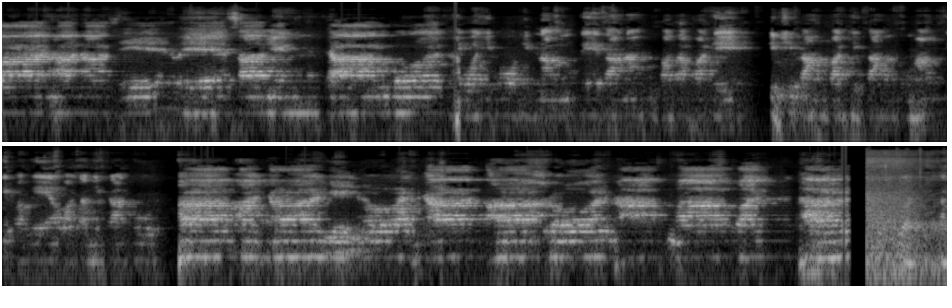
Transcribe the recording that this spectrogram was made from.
านานาสิเรสานิจังพุทธวะอิโมทินังเตสานังปัตตปะเตอิชิตังปัจจิตังตุมังคิปะเววะสมิจาตุ อาปัจายโนจาตารโรนามาวันทาด้วยการ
